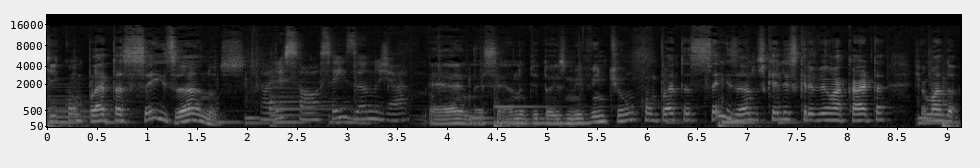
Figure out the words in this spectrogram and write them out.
que completa seis anos. Olha só, seis anos já. É, nesse ano de 2021, completa seis anos que ele escreveu uma carta chamada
